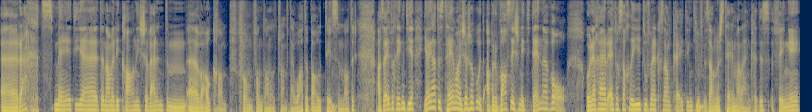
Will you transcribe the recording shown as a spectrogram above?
äh, Rechtsmedien, den amerikanischen, während dem äh, Wahlkampf von, von Donald Trump, der Whataboutism, oder? Also einfach irgendwie, ja, ja, das Thema ist ja schon gut, aber was ist mit denen wo? Und nachher einfach so ein bisschen die Aufmerksamkeit irgendwie auf ein anderes Thema lenken. Das finde ich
